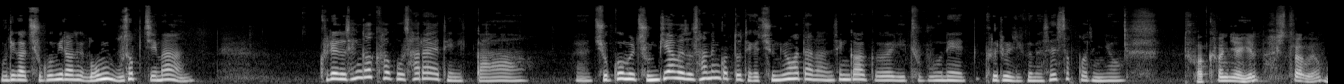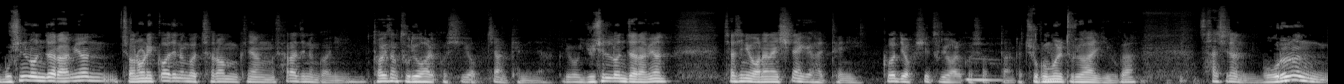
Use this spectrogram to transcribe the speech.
우리가 죽음이라는 게 너무 무섭지만 그래도 생각하고 살아야 되니까 예, 죽음을 준비하면서 사는 것도 되게 중요하다는 생각을 이 두 분의 글을 읽으면서 했었거든요. 누가 그런 얘기를 하시더라고요. 무신론자라면 전원이 꺼지는 것처럼 그냥 사라지는 거니 더 이상 두려워할 것이 없지 않겠느냐. 그리고 유신론자라면 자신이 원하는 신에게 갈 테니 그것 역시 두려워할 것이 없다. 그러니까 죽음을 두려워할 이유가 사실은 모르는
